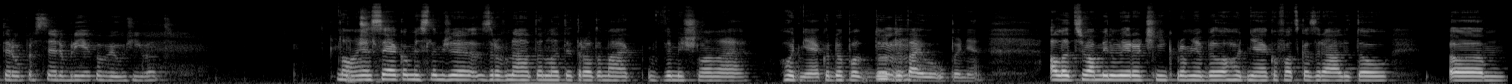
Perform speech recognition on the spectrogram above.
kterou prostě je dobrý jako využívat. No, já si jako myslím, že zrovna tenhle titul to má vymyšlené hodně, jako do, do mm. detailu úplně. Ale třeba minulý ročník pro mě byl hodně jako facka s realitou. Um,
